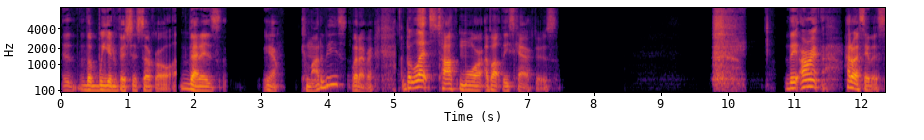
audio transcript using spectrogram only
The weird vicious circle that is, you know, commodities, whatever. But let's talk more about these characters. They aren't how do I say this?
